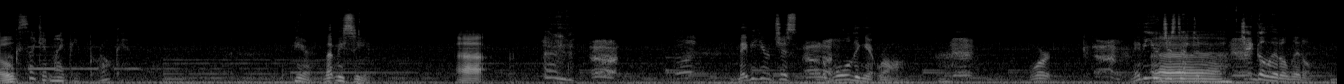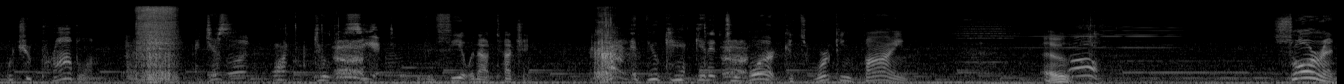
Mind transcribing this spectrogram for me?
Oh, Looks like it might be broken. Here, let me see it. uh, Maybe you're just holding it wrong. Or maybe you just have to Uh. jiggle it a little. What's your problem? I just want to see it. You can see it without touching. If you can't get it to work. It's working fine. Oh. Soren!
